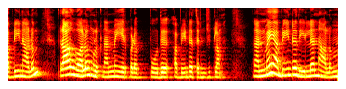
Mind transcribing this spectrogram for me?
அப்படின்னாலும் ராகுவால் உங்களுக்கு நன்மை ஏற்பட போகுது அப்படின்ற தெரிஞ்சுக்கலாம். நன்மை அப்படின்றது இல்லைன்னாலும்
